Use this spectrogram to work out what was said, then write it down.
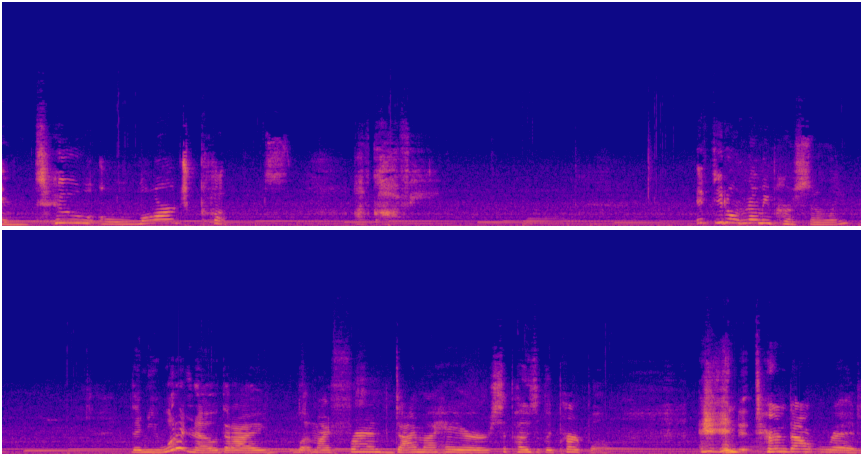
and two large cups of coffee. If you don't know me personally, then you wouldn't know that I let my friend dye my hair supposedly purple and it turned out red.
